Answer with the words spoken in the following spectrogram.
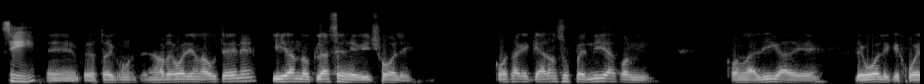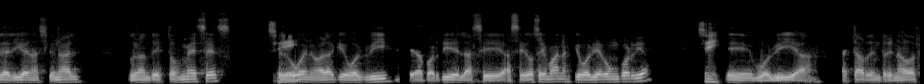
Sí. Eh, pero estoy como entrenador de volei en la UTN y dando clases de beach volley. Cosa que quedaron suspendidas con, con la liga de, de volei que jugué la Liga Nacional durante estos meses. Pero bueno, ahora que volví, a partir de hace, hace dos semanas que volví a Concordia, sí. Eh, volví a, a estar de entrenador.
